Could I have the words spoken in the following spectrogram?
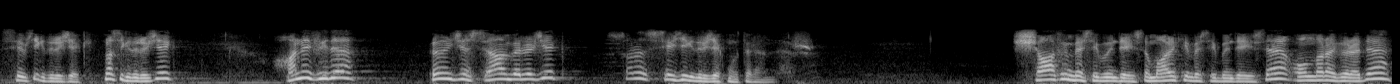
sevci gidilecek. Nasıl gidilecek? Hanefi'de önce selam verilecek, sonra secdeye gidilecek muhteremler. Şafi mezhebinde ise, Maliki mezhebinde onlara göre de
